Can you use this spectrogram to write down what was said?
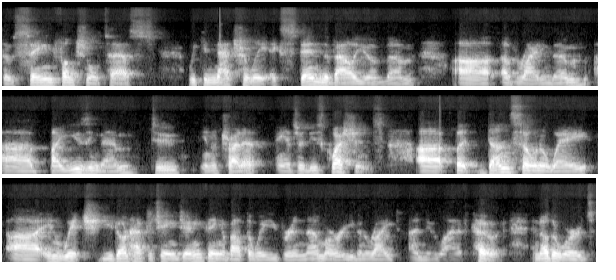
those same functional tests, we can naturally extend the value of them, uh, of writing them, uh, by using them to you know, try to answer these questions uh, but done so in a way uh, in which you don't have to change anything about the way you've written them or even write a new line of code. In other words,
